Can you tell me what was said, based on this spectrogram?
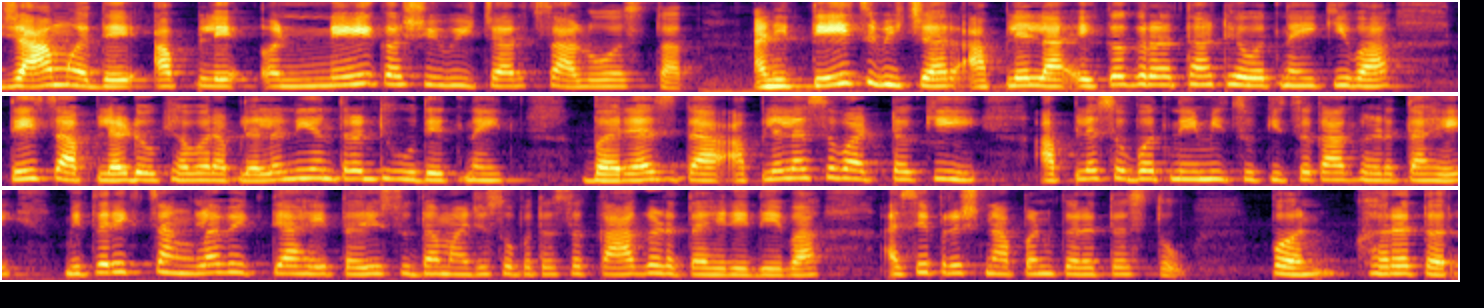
ज्यामध्ये आपले अनेक असे विचार चालू असतात. आणि तेच विचार आपल्याला एकग्रता ठेवत नाही किंवा तेच आपल्या डोक्यावर आपल्याला नियंत्रण ठेवू देत नाहीत. बऱ्याचदा आपल्याला असं वाटतं की आपल्यासोबत नेहमी चुकीचं का घडत आहे? मी तर एक चांगला व्यक्ती आहे तरीसुद्धा माझ्यासोबत असं का घडत आहे रे देवा? असे प्रश्न आपण करत असतो. पण खरं तर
